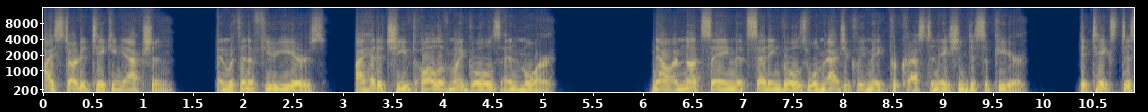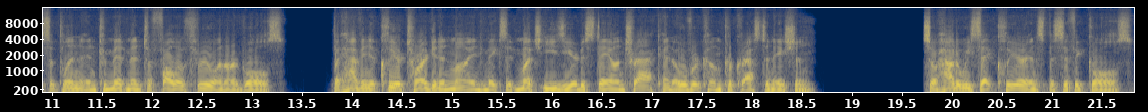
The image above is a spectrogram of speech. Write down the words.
I started taking action, and within a few years, I had achieved all of my goals and more. Now I'm not saying that setting goals will magically make procrastination disappear. It takes discipline and commitment to follow through on our goals. But having a clear target in mind makes it much easier to stay on track and overcome procrastination. So how do we set clear and specific goals?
